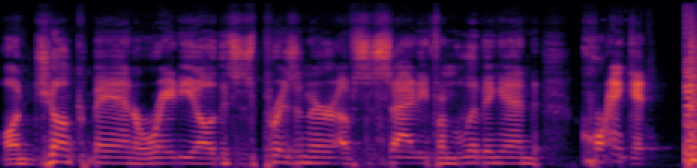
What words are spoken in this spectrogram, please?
on Junkman Radio. This is Prisoner of Society from The Living End. Crank it.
